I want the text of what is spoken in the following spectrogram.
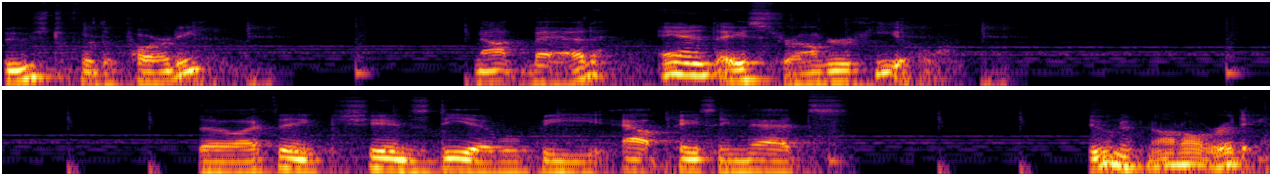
boost for the party. Not bad. And a stronger heal. So I think Shin's Dia will be outpacing that soon, if not already.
